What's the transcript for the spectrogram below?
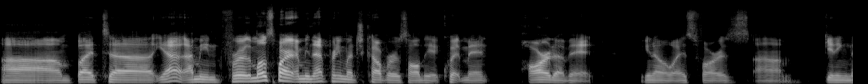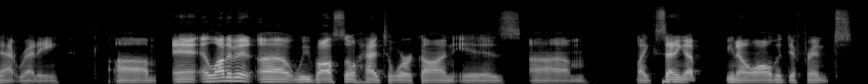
Um, but uh, yeah, I mean, for the most part, I mean that pretty much covers all the equipment part of it. You know, as far as um, getting that ready. Um, and a lot of it uh, we've also had to work on is um, like setting up, you know, all the different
